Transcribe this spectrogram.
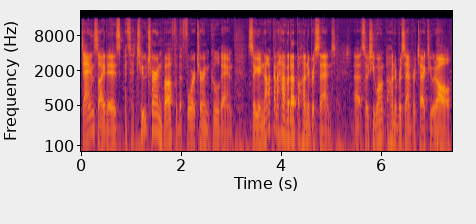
Downside is it's a two turn buff with a four turn cooldown. So you're not going to have it up 100%. Uh, so she won't 100% protect you at all.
